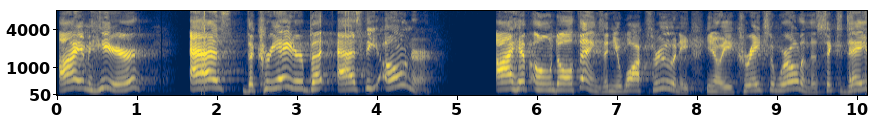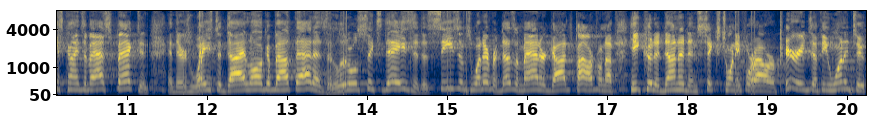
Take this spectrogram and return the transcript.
I am here as the creator, but as the owner. I have owned all things. And you walk through and he, you know, he creates the world in the six days kinds of aspect. And, and there's ways to dialogue about that as a literal six days, it is seasons, whatever. It doesn't matter. God's powerful enough. He could have done it in six 24 hour periods if he wanted to.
